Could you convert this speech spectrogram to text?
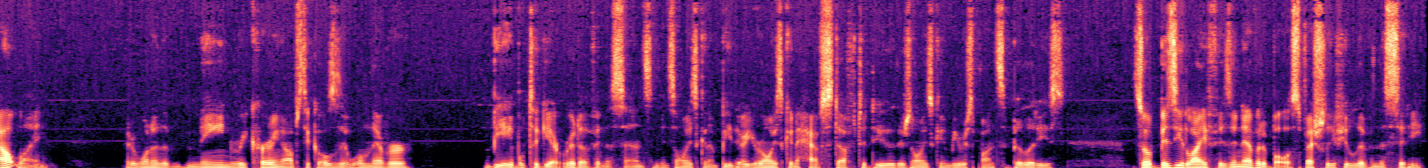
outline. They're one of the main recurring obstacles that we'll never be able to get rid of, in a sense. I mean, it's always going to be there. You're always going to have stuff to do, there's always going to be responsibilities. So a busy life is inevitable, especially if you live in the city.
